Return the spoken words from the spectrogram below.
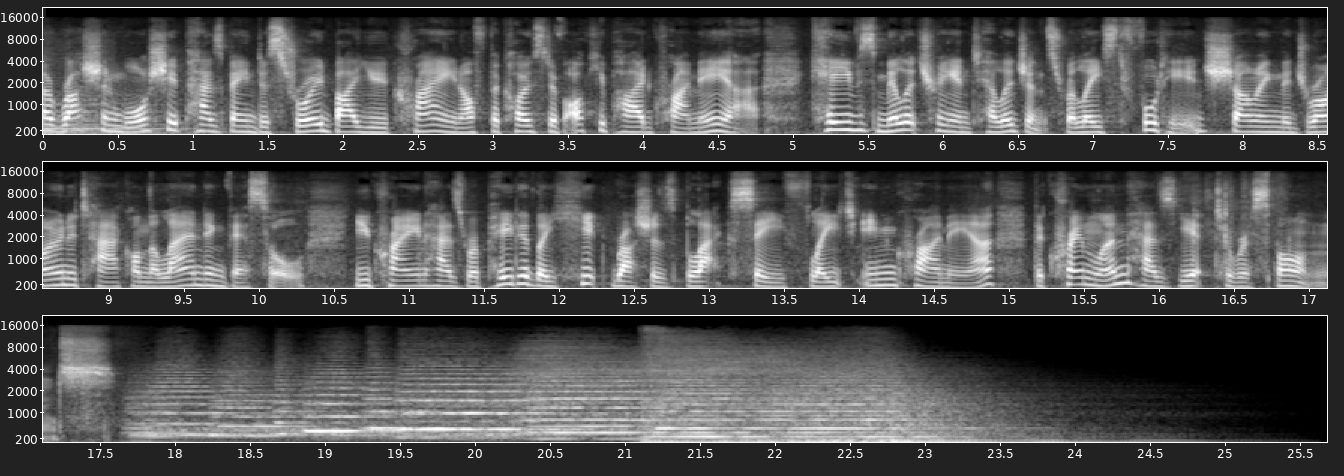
A Russian warship has been destroyed by Ukraine off the coast of occupied Crimea. Kyiv's military intelligence released footage showing the drone attack on the landing vessel. Ukraine has repeatedly hit Russia's Black Sea fleet in Crimea. The Kremlin has yet to respond.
